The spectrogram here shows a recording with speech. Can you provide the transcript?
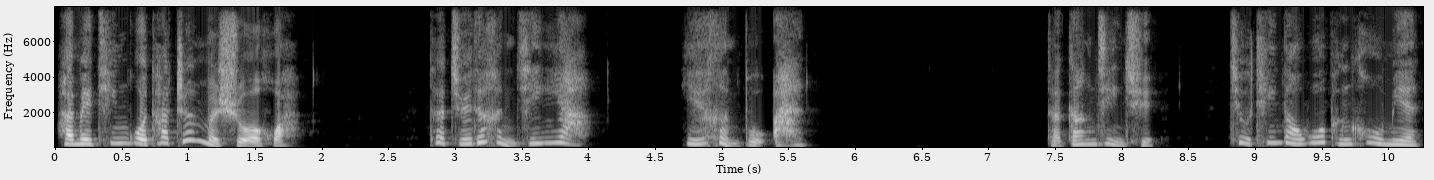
还没听过他这么说话，他觉得很惊讶，也很不安。他刚进去，就听到窝棚后面。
